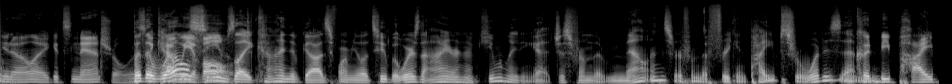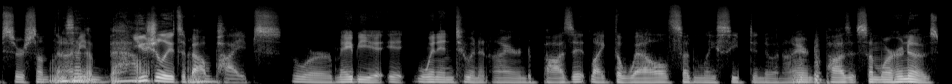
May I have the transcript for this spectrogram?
you know, like it's natural. But the like how well we seems like kind of God's formula too. But where's the iron accumulating at? Just from the mountains or from the freaking pipes or what is that? could be pipes or something. I mean, about? usually it's about Um, pipes, or maybe it, it went into an, iron deposit, like the well suddenly seeped into an iron deposit somewhere. Who knows?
